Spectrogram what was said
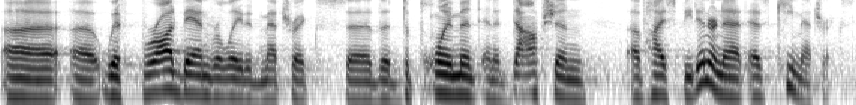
uh, uh, with broadband related metrics, uh, the deployment and adoption of high speed internet as key metrics.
